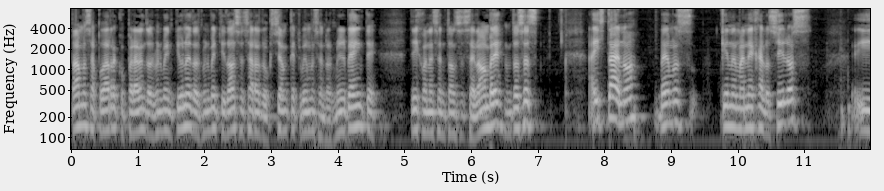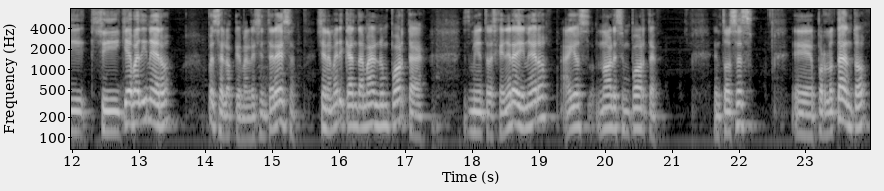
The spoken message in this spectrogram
vamos a poder recuperar en 2021 y 2022 esa reducción que tuvimos en 2020, dijo en ese entonces el hombre. Entonces, ahí está, ¿no? Vemos quién maneja los hilos y si lleva dinero, pues es lo que más les interesa. Si en América anda mal, no importa mientras genera dinero, a ellos no les importa. Entonces, eh, por lo tanto,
